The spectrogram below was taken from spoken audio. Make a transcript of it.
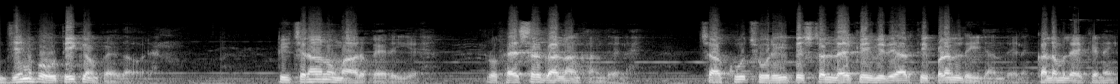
ਜਿਨ ਭੂਤੀ ਕਿਉਂ ਪੈਦਾ ਹੋ ਰਹੇ ਟੀਚਰਾਂ ਨੂੰ ਮਾਰ ਪੈ ਰਹੀ ਹੈ, ਪ੍ਰੋਫੈਸਰ ਗਾਲਾਂ ਖਾਂਦੇ ਨੇ, ਚਾਕੂ, ਛੁਰੀ, ਪਿਸਟਲ ਲੈ ਕੇ ਵਿਦਿਆਰਥੀ ਪੜਨ ਲਈ ਜਾਂਦੇ ਨੇ, ਕਲਮ ਲੈ ਕੇ ਨਹੀਂ।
